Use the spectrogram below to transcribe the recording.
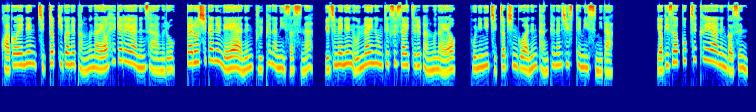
과거에는 직접 기관에 방문하여 해결해야 하는 사항으로 따로 시간을 내야 하는 불편함이 있었으나 요즘에는 온라인 홈택스 사이트를 방문하여 본인이 직접 신고하는 간편한 시스템이 있습니다. 여기서 꼭 체크해야 하는 것은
